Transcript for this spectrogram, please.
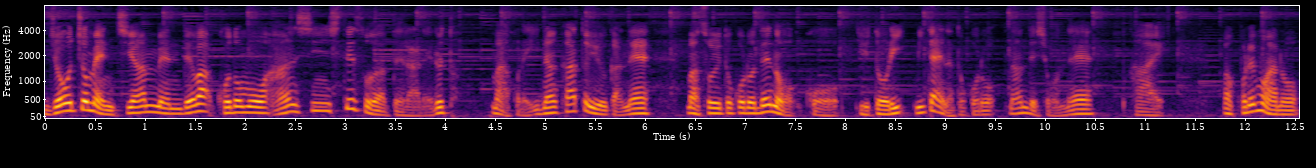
情緒面、治安面では子供を安心して育てられると。まあこれ田舎というかね、まあそういうところでの、こう、ゆとりみたいなところなんでしょうね。はい。まあこれもあの、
